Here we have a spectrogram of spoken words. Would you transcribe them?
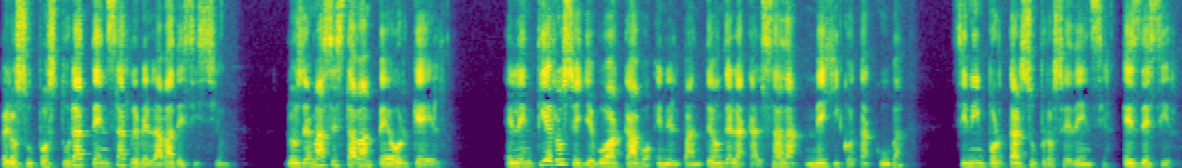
pero su postura tensa revelaba decisión. Los demás estaban peor que él. El entierro se llevó a cabo en el Panteón de la Calzada México-Tacuba, sin importar su procedencia, es decir,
